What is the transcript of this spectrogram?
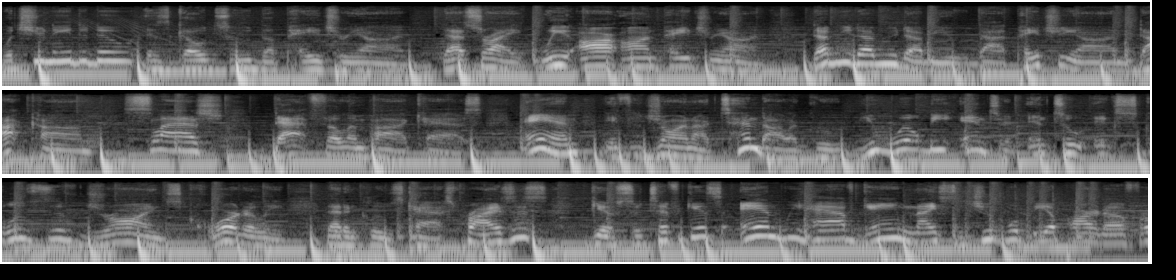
what you need to do is go to the Patreon. That's right, we are on Patreon. www.patreon.com slash that feeling podcast. And if you join our $10 group, you will be entered into exclusive drawings quarterly that includes cash prizes, gift certificates, and we have game nights that you will be a part of for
